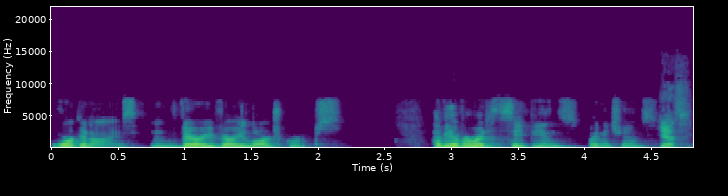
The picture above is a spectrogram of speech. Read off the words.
organize in very, very large groups. Have you ever read *Sapiens* by any chance? Yes.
